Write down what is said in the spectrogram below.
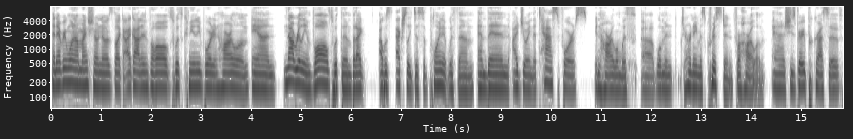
and everyone on my show knows like I got involved with community board in Harlem and not really involved with them, but I I was actually disappointed with them. And then I joined the task force in Harlem with a woman. Her name is Kristen for Harlem. And she's very progressive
